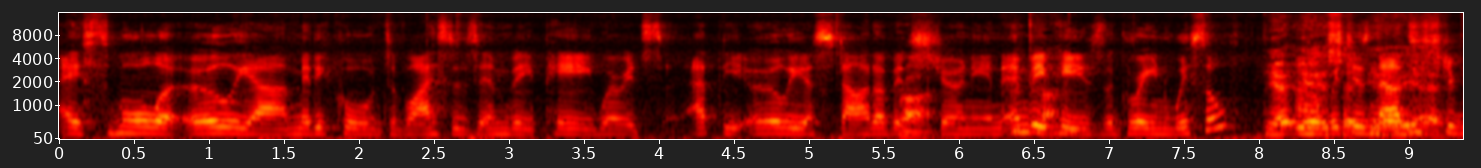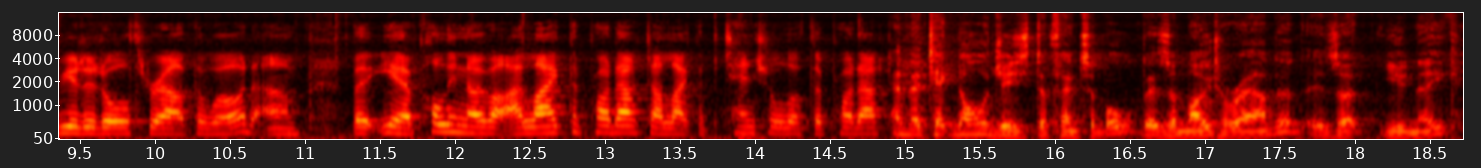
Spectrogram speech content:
a smaller, earlier medical devices MVP, where it's at the earlier start of its right. journey. And MVP okay. is the green whistle, yeah, yeah, uh, which so, is now yeah, distributed all throughout the world. Um, but yeah, PolyNovo, I like the product. I like the potential of the product. And the technology is defensible. There's a moat around it. Is it unique?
